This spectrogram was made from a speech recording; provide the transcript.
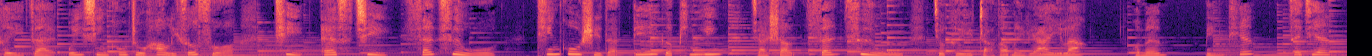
可以在微信公众号里搜索 “t s g 三四五”，听故事的第一个拼音加上三四五，就可以找到美丽阿姨啦。我们明天再见。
